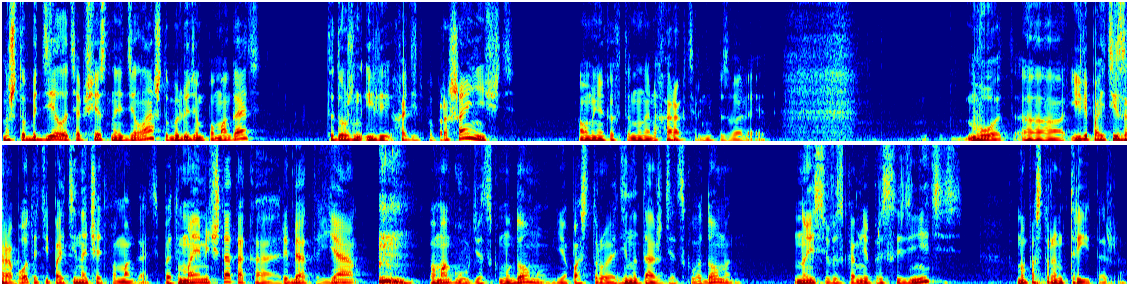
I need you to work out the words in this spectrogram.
Но чтобы делать общественные дела, чтобы людям помогать, ты должен или ходить попрошайничать, а у меня как-то, ну, наверное, характер не позволяет. Вот. э, Или пойти заработать и пойти начать помогать. Поэтому моя мечта такая. Ребята, я помогу детскому дому, я построю один этаж детского дома, но если вы ко мне присоединитесь, мы построим три этажа.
